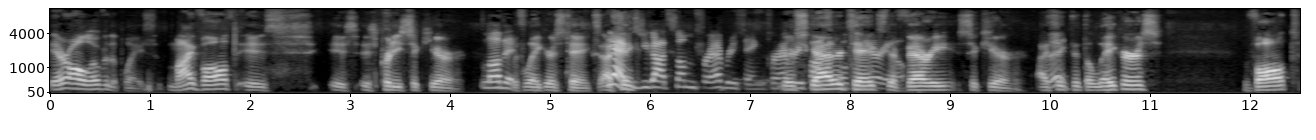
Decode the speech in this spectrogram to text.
they're all over the place. My vault is is is pretty secure. Love it with Lakers takes. I yeah, because you got some for everything. For they're every scattered takes. Scenario. They're very secure. Good. I think that the Lakers vault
